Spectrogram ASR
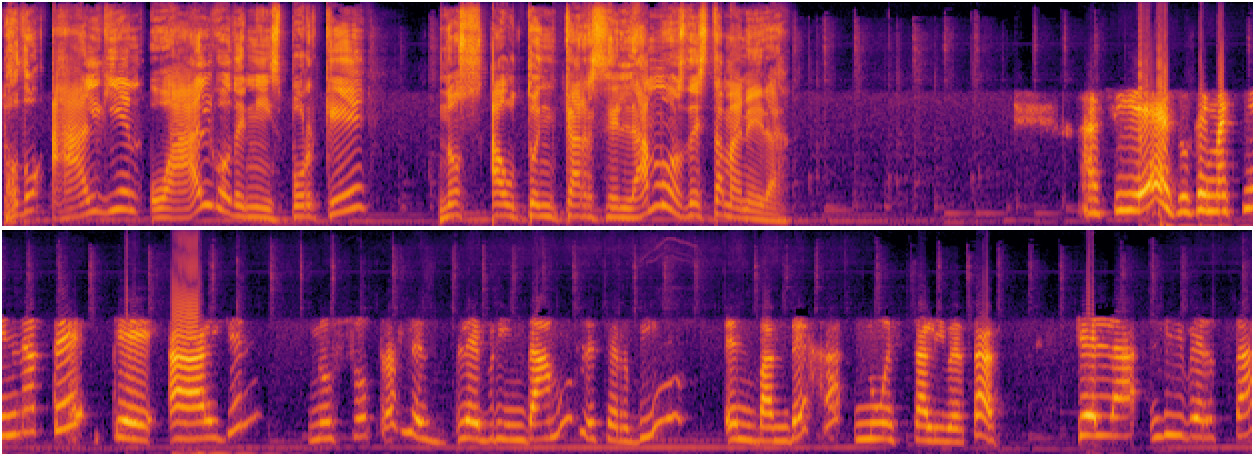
todo a alguien o a algo, Denis. ¿Por qué nos autoencarcelamos de esta manera? Así es, o sea, imagínate que a alguien nosotras le, le brindamos, le servimos en bandeja nuestra libertad. Que la libertad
